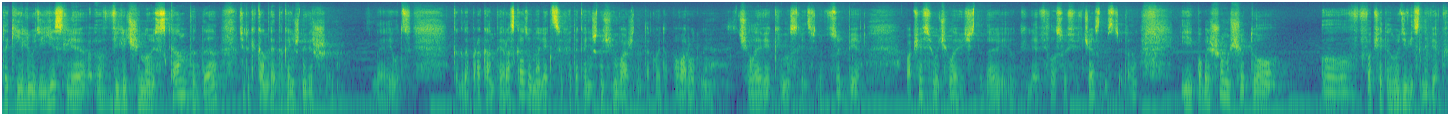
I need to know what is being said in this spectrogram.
такие люди, если величиной с Канта, да, все-таки Канта – это, конечно, вершина. Да, и вот когда про Канта я рассказываю на лекциях, это, конечно, очень важно, такой это поворотный человек и мыслитель в судьбе вообще всего человечества, да, и для философии в частности. Да. И по большому счету, э, вообще это удивительный век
